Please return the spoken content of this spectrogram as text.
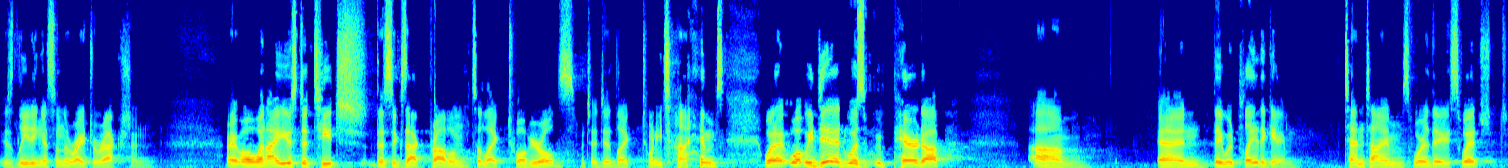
is leading us in the right direction? Right, well, when I used to teach this exact problem to like 12-year-olds, which I did like 20 times, what, I, what we did was we paired up um, and they would play the game. 10 times where they switched,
